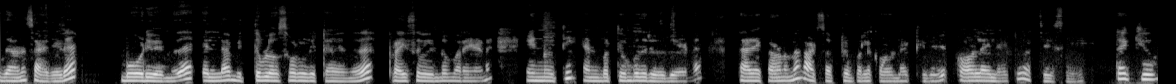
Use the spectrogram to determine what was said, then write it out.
ഇതാണ് സാരിയുടെ ബോഡി വരുന്നത്. എല്ലാം വിത്ത് ബ്ലൗസോട് കൂടിയിട്ടാണ് വരുന്നത്. പ്രൈസ് വീണ്ടും പറയാണ് എണ്ണൂറ്റി എൺപത്തി ഒമ്പത് രൂപയാണ്. താഴെ കാണുന്ന വാട്സാപ്പ് നമ്പറിൽ കോൺടാക്ട് ചെയ്ത് ഓൺലൈനായിട്ട് പർച്ചേസ് ചെയ്യും. Thank you.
